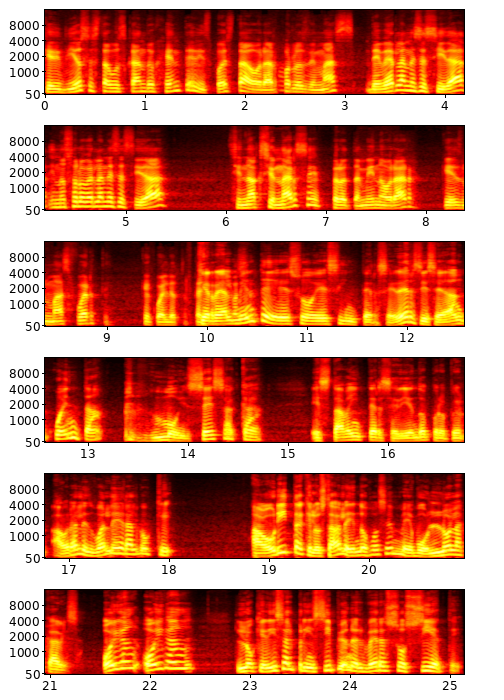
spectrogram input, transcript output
que Dios está buscando gente dispuesta a orar por los demás, de ver la necesidad, y no solo ver la necesidad, sino accionarse, pero también orar, que es más fuerte que cualquier otro. Que realmente eso es interceder. Si se dan cuenta, Moisés acá estaba intercediendo pueblo. Ahora les voy a leer algo que ahorita que lo estaba leyendo José me voló la cabeza. Oigan, oigan lo que dice al principio en el verso 7.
